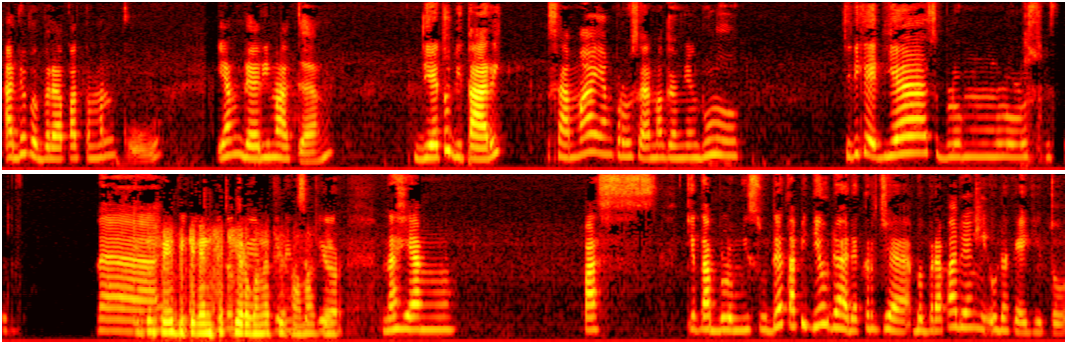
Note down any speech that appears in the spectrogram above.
ada beberapa temenku yang dari magang dia tuh ditarik sama yang perusahaan magang yang dulu jadi kayak dia sebelum lulus wisuda nah Itu sih bikin insecure sih banget sih bikin sama sih. insecure. nah yang pas kita belum wisuda tapi dia udah ada kerja beberapa ada yang udah kayak gitu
